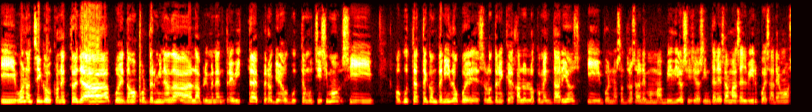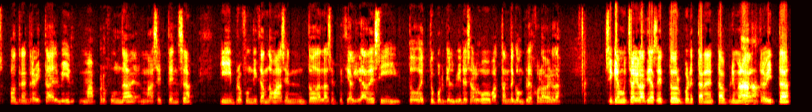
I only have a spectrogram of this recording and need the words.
Y bueno chicos, con esto ya pues damos por terminada la primera entrevista. Espero que os guste muchísimo. Si os gusta este contenido, pues solo tenéis que dejarlo en los comentarios y pues nosotros haremos más vídeos y si os interesa más el BIR, pues haremos otra entrevista del BIR más profunda, más extensa y profundizando más en todas las especialidades y todo esto porque el BIR es algo bastante complejo, la verdad. Así que muchas gracias Héctor por estar en esta primera ah. entrevista.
